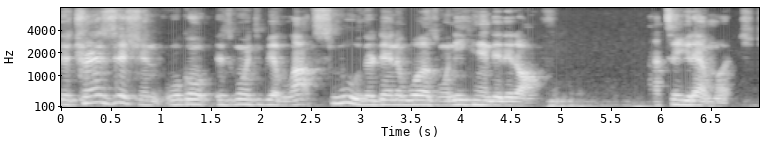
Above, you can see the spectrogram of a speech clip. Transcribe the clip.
the transition will go is going to be a lot smoother than it was when he handed it off. I tell you that much.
